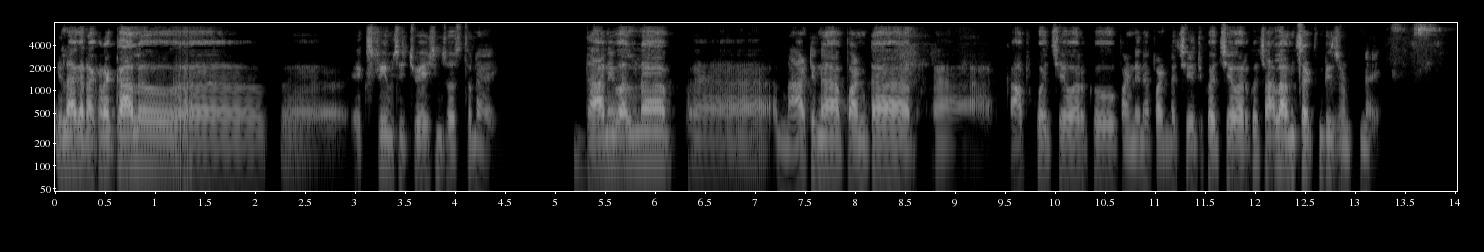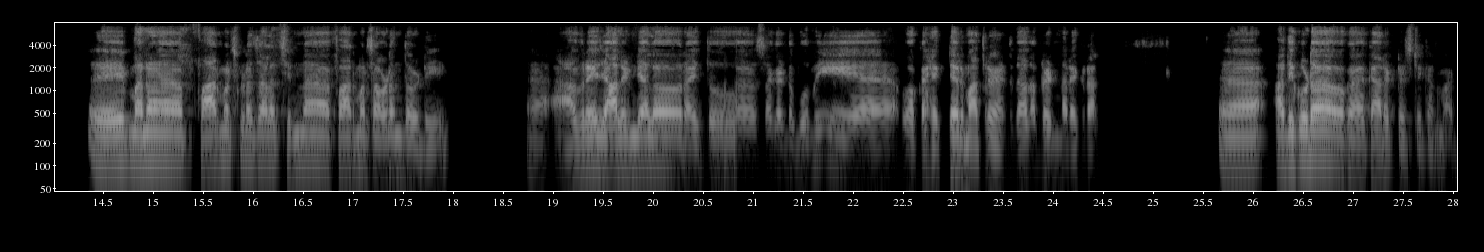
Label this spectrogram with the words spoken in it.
ఇలాగ రకరకాల ఎక్స్ట్రీమ్ సిచ్యువేషన్స్ వస్తున్నాయి. దాని వలన ఆ, నాటిన పంట కాపుకొచ్చే వరకు పండిన పంట చేతికి వచ్చే వరకు చాలా అన్సర్టనిటీస్ ఉంటున్నాయి. మన ఫార్మర్స్ కూడా చాలా చిన్న ఫార్మర్స్ అవడంతో యావరేజ్ ఆల్ ఇండియాలో రైతు సగటు భూమి ఒక హెక్టేర్ మాత్రమే అంటే దాదాపు రెండున్నర ఎకరాలు. ఆ, అది కూడా ఒక క్యారెక్టరిస్టిక్ అన్నమాట.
